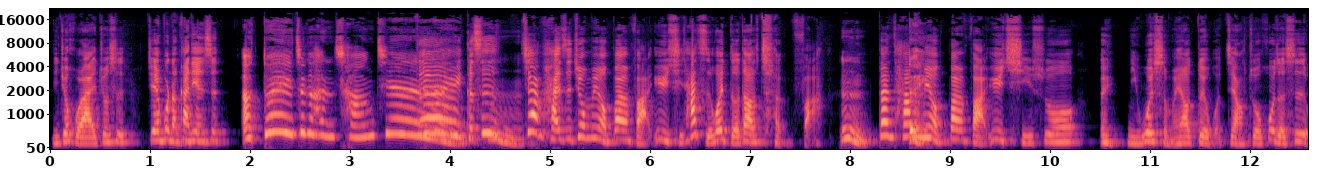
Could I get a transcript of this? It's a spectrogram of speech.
你就回来就是今天不能看电视啊，对，这个很常见。对，可是这样孩子就没有办法预期，他只会得到惩罚。嗯，但他没有办法预期说。哎，你为什么要对我这样做？或者是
